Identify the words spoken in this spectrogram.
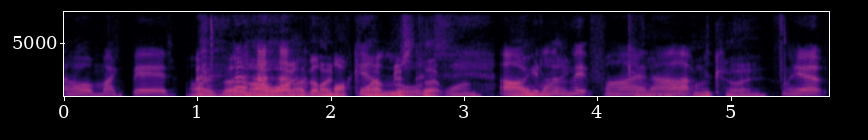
Oh, Mike Baird. over No, I, over I- lockout I missed laws? that one. Oh, Oh get a little bit fired God. up. Okay. Yep,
